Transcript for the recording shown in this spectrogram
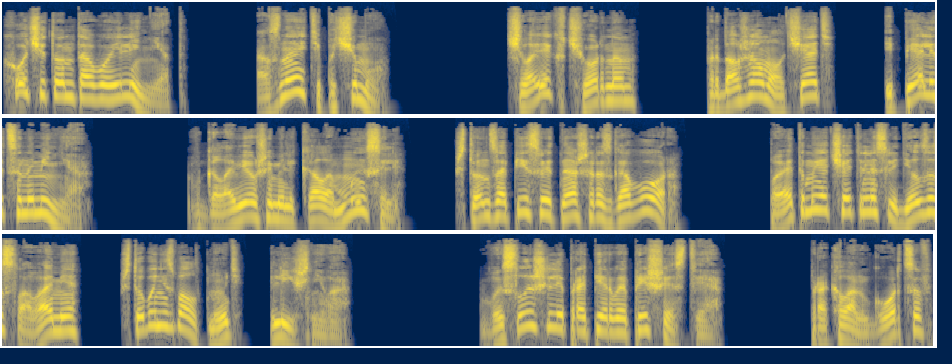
хочет он того или нет. А знаете почему? Человек в черном продолжал молчать и пялиться на меня. В голове уже мелькала мысль, что он записывает наш разговор, поэтому я тщательно следил за словами, чтобы не сболтнуть лишнего. Вы слышали про первое пришествие? Про клан горцев,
